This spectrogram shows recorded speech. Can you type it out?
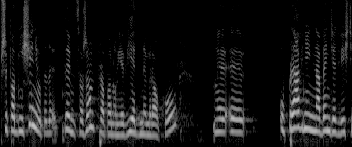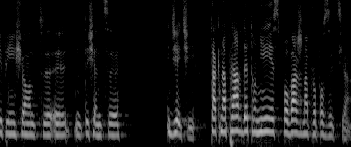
Przy podniesieniu ty- tym, co rząd proponuje w jednym roku, y, y, uprawnień nabędzie 250 y, tysięcy dzieci. Tak naprawdę to nie jest poważna propozycja.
